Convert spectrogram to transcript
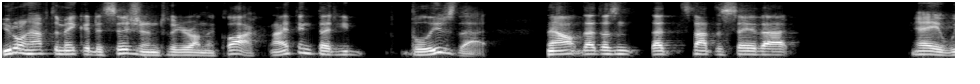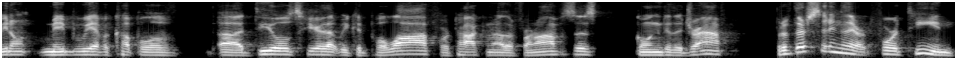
you don't have to make a decision until you're on the clock. And I think that he believes that. Now, that doesn't, that's not to say that hey, we don't, maybe we have a couple of uh, deals here that we could pull off. We're talking to other front offices going to the draft. But if they're sitting there at 14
